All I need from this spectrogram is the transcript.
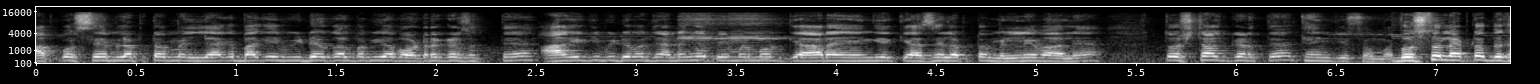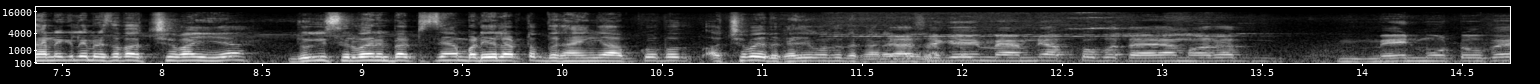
आपको सेम लैपटॉप मिल जाएगा। बाकी वीडियो कॉल पर भी आप ऑर्डर कर सकते हैं। आगे की वीडियो में जानेंगे पेमेंट मोड क्या रहेंगे कैसे लैपटॉप मिलने वाले हैं। तो स्टार्ट करते हैं। थैंक यू सो मच दोस्तों लैपटॉप दिखाने के लिए मेरे साथ अच्छे भाई है जो कि सिल्वर इम्पैक्ट से हैं। बढ़िया लैपटॉप दिखाएँगे आपको। तो अच्छे भाई दिखाइए कौन सा दिखाना जैसे कि मैम ने आपको बताया हमारा मेन मोटो पे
